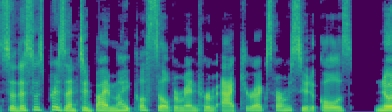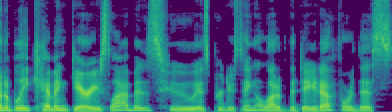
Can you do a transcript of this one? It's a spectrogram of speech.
So this was presented by Michael Silverman from Acurx Pharmaceuticals. Notably, Kevin Garey's lab is who is producing a lot of the data for this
